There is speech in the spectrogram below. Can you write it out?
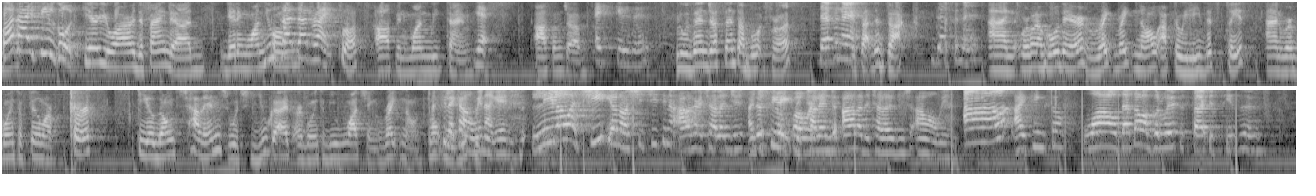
But I feel good. here you are defying the odds, getting one You pound got that right. plus off in one week time. Yes. Awesome job. excuses. Luzen just sent a boat for us. Definitely. It's at the dock. Definite. And we're gonna go there right right now after we leave this place and we're going to film our first scale down challenge which you guys are going to be watching right now. I Don't feel like I'll win again. Leila what cheat, you know, she cheating in all her challenges. I So just feel like the forward challenge, all of the challenge, I want to win. All? I think so. Wow, that's a good way to start the season.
